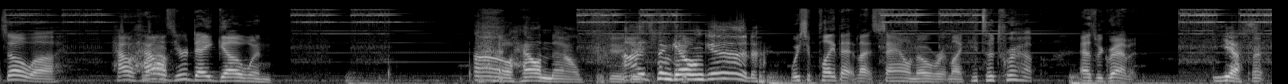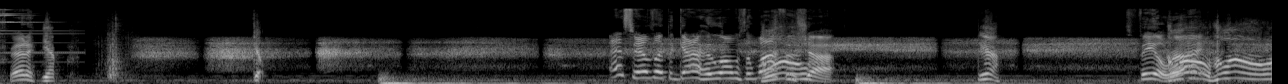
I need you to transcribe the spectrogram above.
So, uh, how how's your day going? Oh hell no! Dude, Ah, dude, it's been going good. We should play that that sound over it, like it's a trap, as we grab it. Yes. Right, ready? Yep. Yep. That sounds like the guy who owns the waifu Hello? shop. Yeah. It's Phil, Hello. right? Hello.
